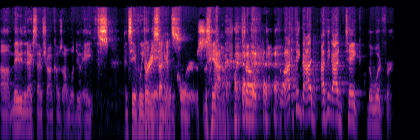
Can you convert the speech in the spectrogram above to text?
uh, maybe the next time Sean comes on, we'll do eighths and see if we 30 can get seconds. quarters. Yeah. So, so I think I'd I think I'd take the Woodford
